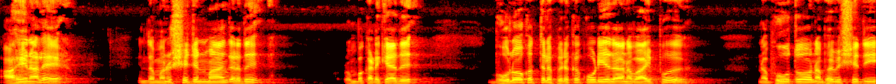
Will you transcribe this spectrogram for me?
ஆகையினாலே இந்த மனுஷ ஜென்மாங்கிறது ரொம்ப கிடைக்காது. பூலோகத்தில் பிறக்கக்கூடியதான வாய்ப்பு ந பூத்தோ ந பவிஷ்யதி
